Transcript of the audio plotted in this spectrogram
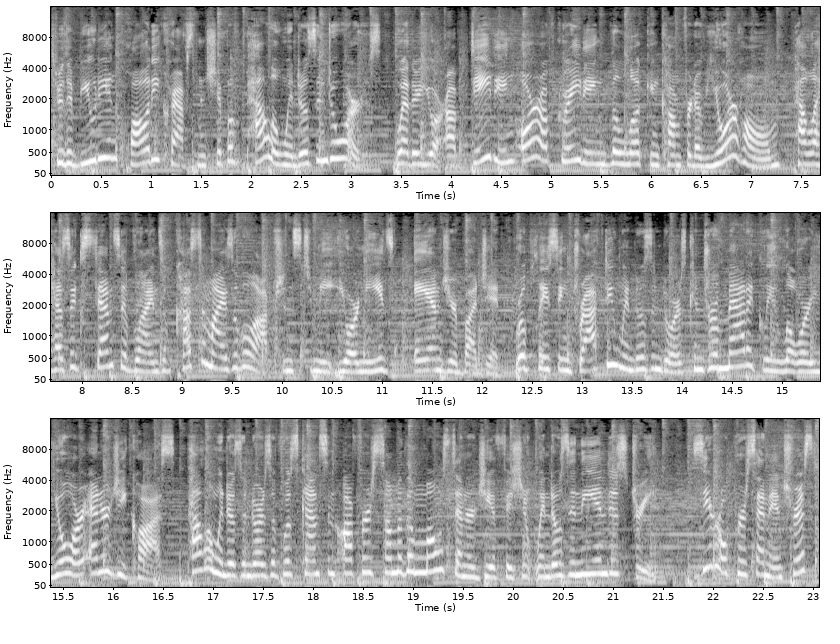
through the beauty and quality craftsmanship of Pella Windows and Doors. Whether you're updating or upgrading the look and comfort of your home, Pella has extensive lines of customizable options to meet your needs and your budget. Replacing drafty windows and doors can dramatically lower your energy costs. Pella Windows and Doors of Wisconsin offers some of the most energy efficient windows in the industry. 0% interest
